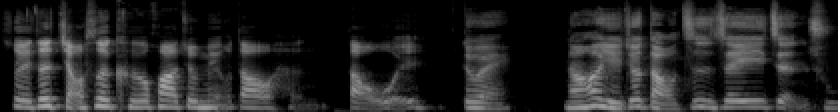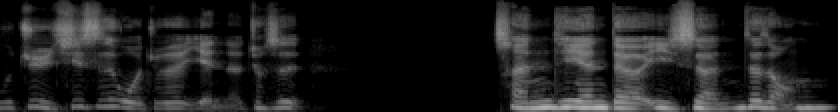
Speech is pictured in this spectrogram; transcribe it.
所以这角色刻画就没有到很到位，对，然后也就导致这一整出剧，其实我觉得演的就是成天的一生这种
